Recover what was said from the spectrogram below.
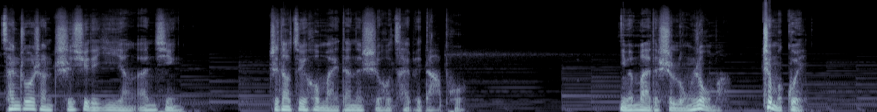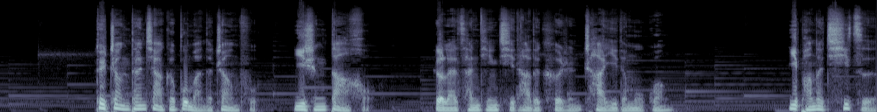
餐桌上持续的异样安静，直到最后买单的时候才被打破。你们卖的是龙肉吗？这么贵！对账单价格不满的丈夫一声大吼，惹来餐厅其他的客人诧异的目光。一旁的妻子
